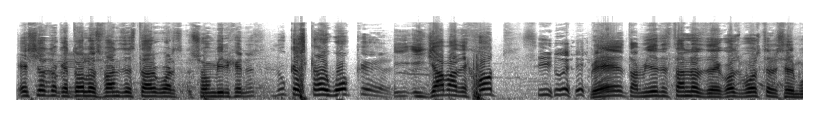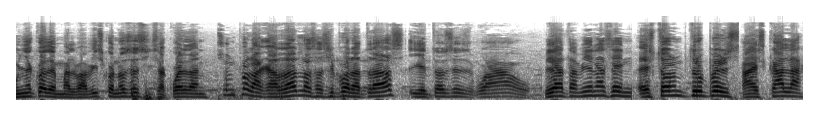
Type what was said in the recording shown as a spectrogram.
¿Es cierto que todos los fans de Star Wars son vírgenes? Luke Skywalker y, y Java de Hot. Sí, güey. Ve, también están los de Ghostbusters, el muñeco de Malvavisco, no sé si se acuerdan. Son para agarrarlas así por atrás y entonces, wow. Mira, también hacen Stormtroopers a escala.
